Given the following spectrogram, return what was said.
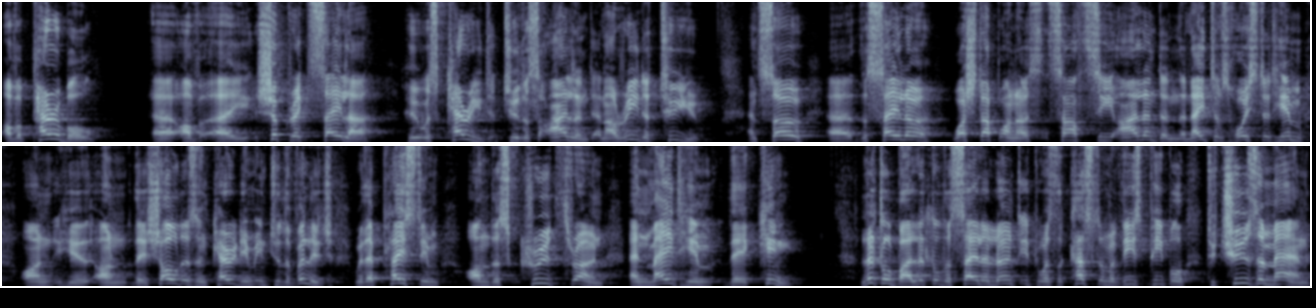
of a parable uh, of a shipwrecked sailor who was carried to this island, and I'll read it to you. And so uh, the sailor washed up on a South Sea island, and the natives hoisted him on, his, on their shoulders and carried him into the village, where they placed him on this crude throne and made him their king. Little by little, the sailor learnt it was the custom of these people to choose a man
